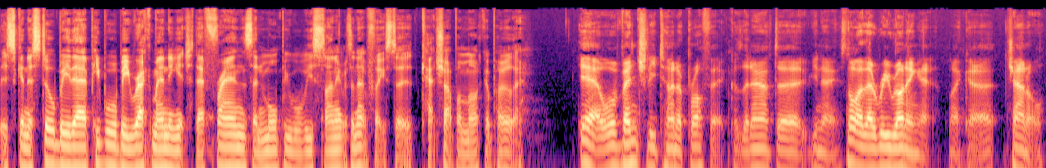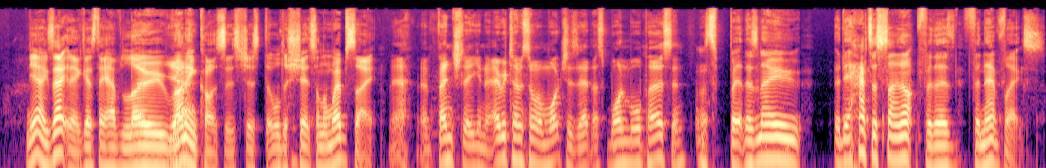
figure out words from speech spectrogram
it's gonna still be there. People will be recommending it to their friends, and more people will be signing up to Netflix to catch up on Marco Polo. Yeah, it will eventually turn a profit because they don't have to. You know, it's not like they're rerunning it like a channel. Yeah, exactly. I guess they have low Yeah. running costs. It's just all the shit's on the website. Yeah, eventually, you know, every time someone watches it, that's one more person. That's, but there's no. They have to sign up for the for Netflix.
